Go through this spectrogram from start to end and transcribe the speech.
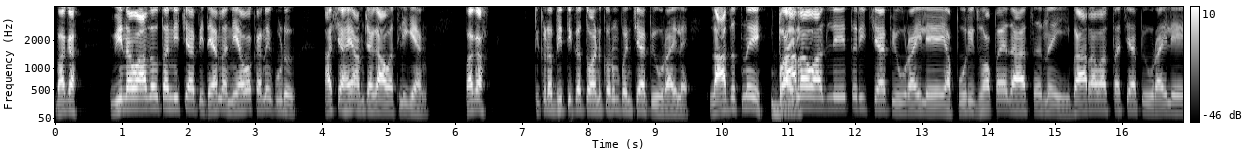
बघा विना वाजवता चहा पिते यांना न्यावं का नाही कुठं? अशी आहे आमच्या गावातली गँग बघा तिकडं भीती तोंड करून पण चहा पिऊ राहिलाय. लाजत नाही. बारा. वाजले तरी चहा पिऊ राहिले. या पोरी झोपाय जायचं नाही. बारा वाजता चहा पिऊ राहिले.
